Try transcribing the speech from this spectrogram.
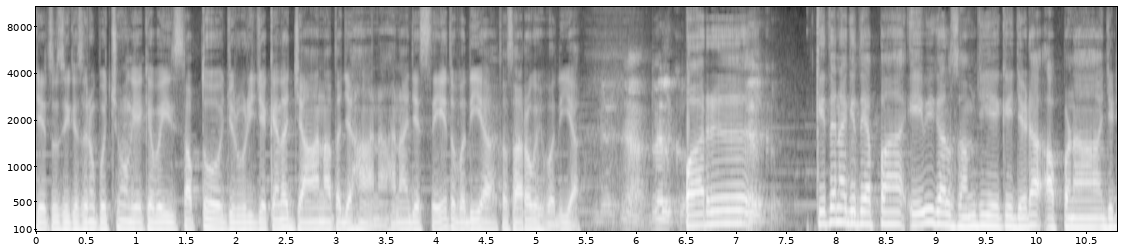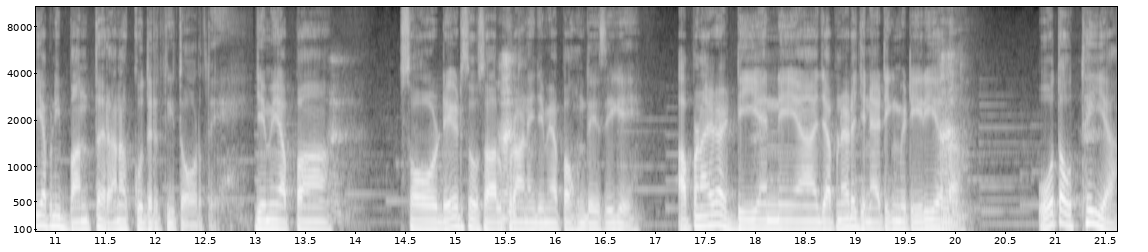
ਜੇ ਤੁਸੀਂ ਕਿਸੇ ਨੂੰ ਪੁੱਛੋਗੇ ਕਿ ਬਈ ਸਭ ਤੋਂ ਜ਼ਰੂਰੀ ਜੇ ਕਹਿੰਦਾ ਜਾਨ ਆ ਤਾਂ ਜਹਾਨ ਆ ਹਨਾ? ਜੇ ਸਿਹਤ ਵਧੀਆ ਤਾਂ ਸਾਰਾ ਕੁਝ ਵਧੀਆ। ਹਾਂ ਬਿਲਕੁਲ ਪਰ ਕਿਤੇ ਨਾ ਕਿਤੇ ਆਪਾਂ ਇਹ ਵੀ ਗੱਲ ਸਮਝੀਏ ਕਿ ਜਿਹੜਾ ਆਪਣਾ ਜਿਹੜੀ ਆਪਣੀ ਬਣਤਰ ਆ ਨਾ ਕੁਦਰਤੀ ਤੌਰ ਤੇ ਜਿਵੇਂ ਆਪਾਂ 100 150 ਸਾਲ ਪੁਰਾਣੇ ਜਿਵੇਂ ਆਪਾਂ ਹੁੰਦੇ ਸੀਗੇ ਆਪਣਾ ਜਿਹੜਾ ਡੀਐਨਏ ਆ ਜਾਂ ਆਪਣਾ ਜਿਹੜਾ ਜੈਨੇਟਿਕ ਮਟੀਰੀਅਲ ਆ ਉਹ ਤਾਂ ਉੱਥੇ ਹੀ ਆ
